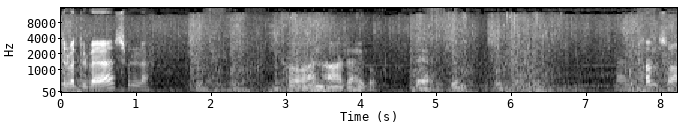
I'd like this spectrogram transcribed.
جبت الباتل باس ولا؟ هون؟ آه جايبه. خلصوا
